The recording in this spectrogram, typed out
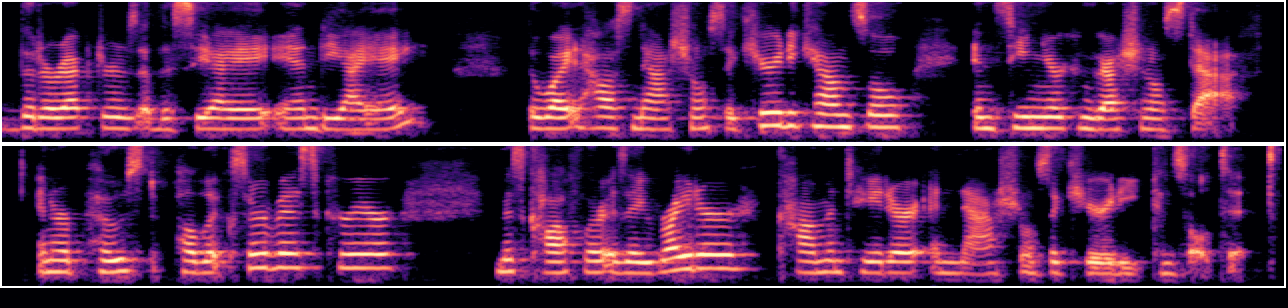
the directors of the CIA and DIA, the White House National Security Council, and senior congressional staff. In her post public service career, Ms. Koffler is a writer, commentator, and national security consultant.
